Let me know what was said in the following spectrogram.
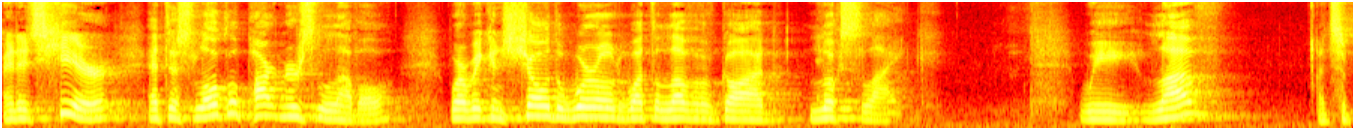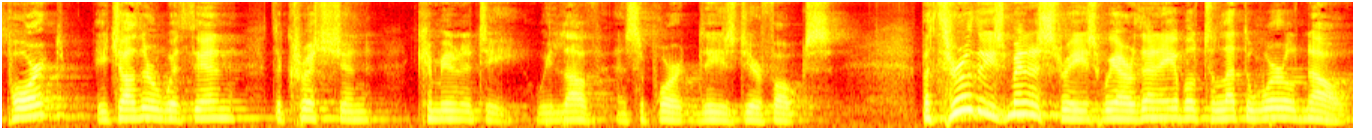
And it's here at this local partners level where we can show the world what the love of God looks like. We love and support each other within the Christian community. We love and support these dear folks. But through these ministries, we are then able to let the world know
